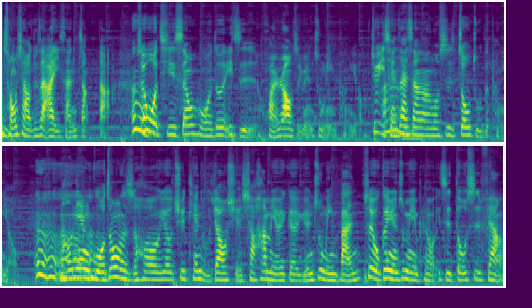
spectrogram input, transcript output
从小就在阿里山长大。所以，我其实生活都一直环绕着原住民朋友。就以前在山上都是周族的朋友，嗯嗯，然后念国中的时候又去天主教学校，他们有一个原住民班，所以我跟原住民的朋友一直都是非常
